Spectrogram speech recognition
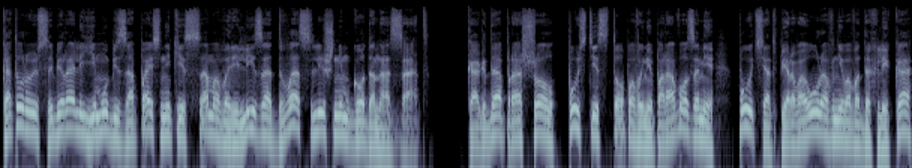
которую собирали ему безопасники с самого релиза два с лишним года назад. Когда прошел, пусть и с топовыми паровозами, путь от первоуровневого дохляка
